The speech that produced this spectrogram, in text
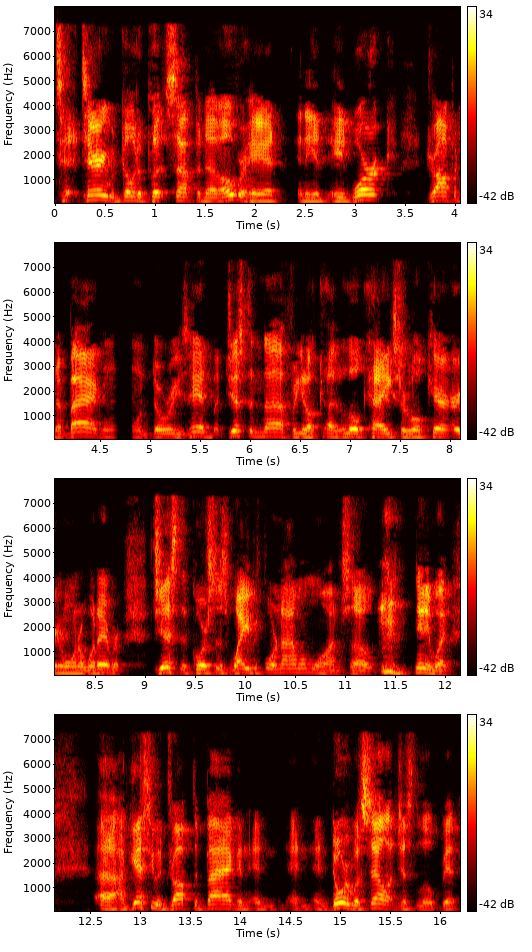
T- Terry would go to put something up overhead, and he'd he'd work dropping a bag on Dory's head, but just enough you know a little case or a little carry on or whatever. Just of course, this is way before 911. So anyway. Uh, I guess he would drop the bag and, and, and, and Dory would sell it just a little bit.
